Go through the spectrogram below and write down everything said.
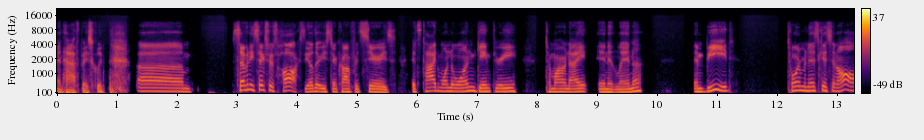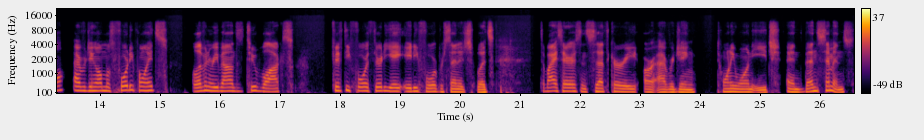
in half basically. Um, 76ers Hawks, the other Eastern Conference series. It's tied one to one. Game three tomorrow night in Atlanta. Embiid, torn meniscus and all, averaging almost 40 points, 11 rebounds, two blocks. 54, 38, 84 percentage splits. Tobias Harris and Seth Curry are averaging 21 each. And Ben Simmons,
